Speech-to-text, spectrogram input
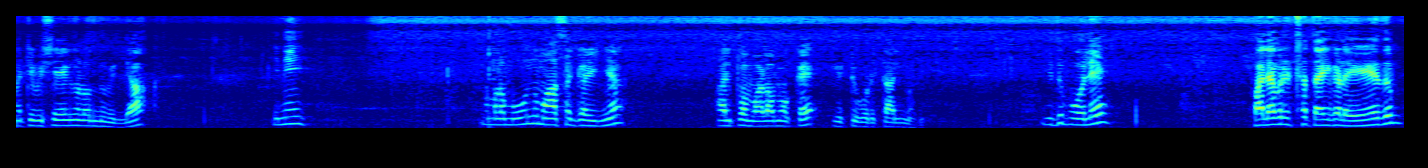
മറ്റ് വിഷയങ്ങളൊന്നുമില്ല. ഇനി നമ്മൾ മൂന്ന് മാസം കഴിഞ്ഞ് അല്പം വളമൊക്കെ ഇട്ട് കൊടുത്താൽ മതി. ഇതുപോലെ ഫലവൃക്ഷ തൈകൾ ഏതും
